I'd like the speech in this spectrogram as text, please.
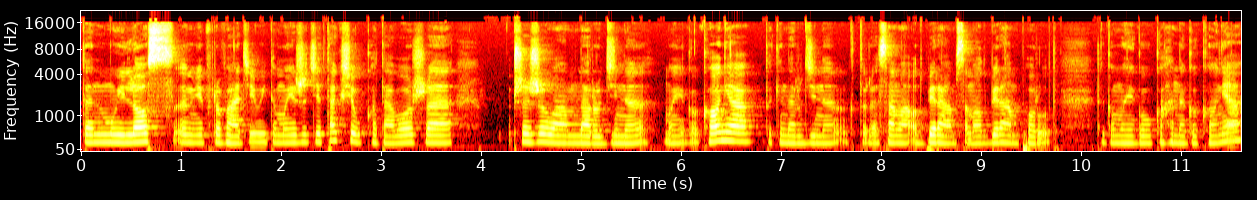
ten mój los mnie prowadził i to moje życie tak się układało, że przeżyłam narodziny mojego konia, takie narodziny, które sama odbierałam, sama odbierałam poród tego mojego ukochanego konia.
